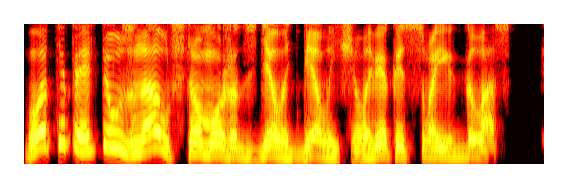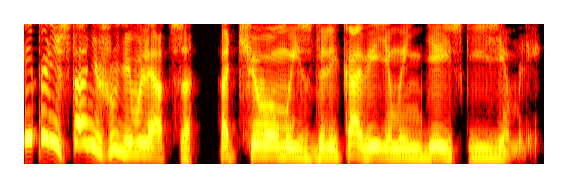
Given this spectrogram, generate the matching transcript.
Вот теперь ты узнал, что может сделать белый человек из своих глаз, и перестанешь удивляться, отчего мы издалека видим индейские земли.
